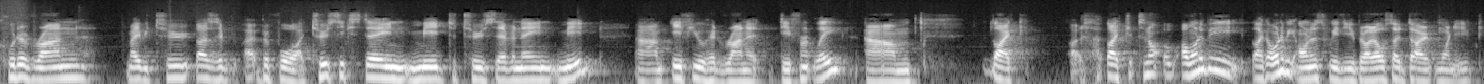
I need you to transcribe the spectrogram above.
could have run maybe two, as I said uh, before, like 216 mid to 217 mid, um, if you had run it differently. Um, like, like to not, I want to be like I want to be honest with you, but I also don't want you to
